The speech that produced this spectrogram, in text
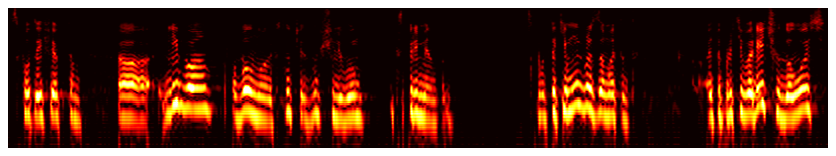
с фотоэффектом, э, либо волной, в случае с двухщелевым экспериментом. Вот таким образом этот, это противоречие удалось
